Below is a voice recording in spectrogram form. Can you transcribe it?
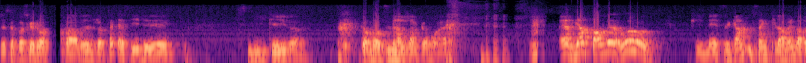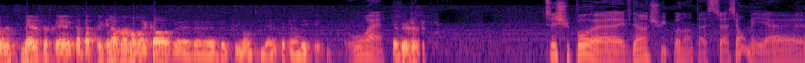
je sais pas ce que je vais faire. Là. Je vais peut-être essayer de sneaker, là. comme on dit dans le jargon. Hein. Hey, regarde par là! Wow! Puis, mais c'est quand même 5 km dans un tunnel, ça, serait, ça battrait clairement mon record de, de plus long tunnel fait en bicycle. Ouais. Donc, je sais pas. Tu sais, je suis pas, euh, évidemment, je suis pas dans ta situation, mais euh,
